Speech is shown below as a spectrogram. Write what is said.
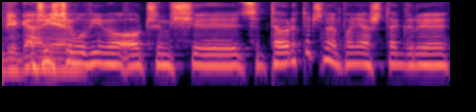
bieganiem. Oczywiście mówimy o czymś e, teoretycznym, ponieważ te gry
